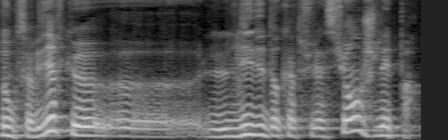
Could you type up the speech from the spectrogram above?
Donc ça veut dire que euh, l'idée d'encapsulation je l'ai pas.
